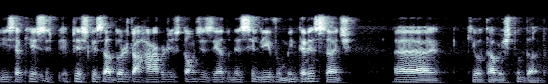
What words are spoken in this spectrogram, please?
Isso aqui esses pesquisadores da Harvard estão dizendo nesse livro, muito interessante, é, que eu estava estudando.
